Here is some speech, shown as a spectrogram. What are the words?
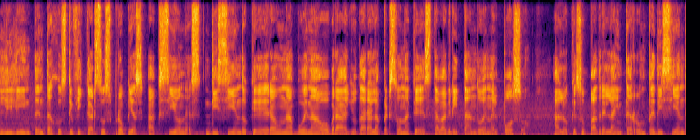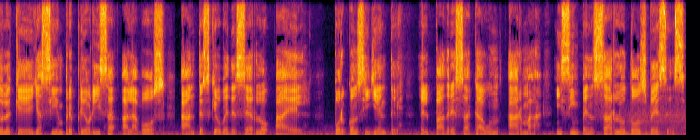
Lily intenta justificar sus propias acciones, diciendo que era una buena obra ayudar a la persona que estaba gritando en el pozo, a lo que su padre la interrumpe diciéndole que ella siempre prioriza a la voz antes que obedecerlo a él. Por consiguiente, el padre saca un arma y sin pensarlo dos veces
